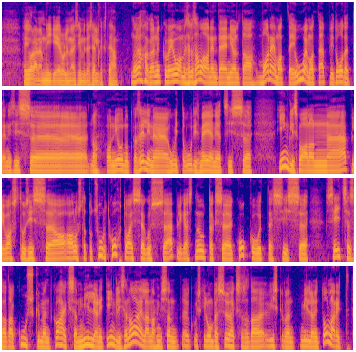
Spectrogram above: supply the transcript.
ei ole enam nii keeruline asi, mida selgeks teha nojah, aga nüüd, kui me jõuame sellesama nende nii-öelda vanemate ja uuemate Apple'i toodeteni, siis noh, on jõudnud ka selline huvitav uudis meieni, et siis Inglismaal on äh, Apple'i vastu siis äh, alustatud suurt kohtuasja, kus Apple'i käest nõutakse kokkuvõttes siis äh, seitsesada kuuskümmend kaheksa miljonit Inglise naela, noh, mis on kuskil umbes üheksasada viiskümmend miljonit dollarit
